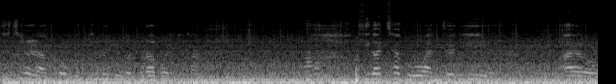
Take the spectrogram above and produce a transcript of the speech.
뛰지를 않고 그 빙글빙글 돌아버리니까 아 기가 차고 완전히 아유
